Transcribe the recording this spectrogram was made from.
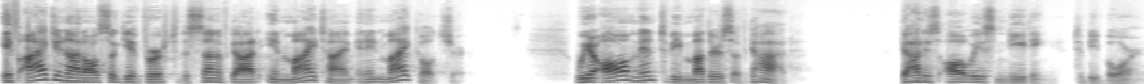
If I do not also give birth to the Son of God in my time and in my culture, we are all meant to be mothers of God. God is always needing to be born.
